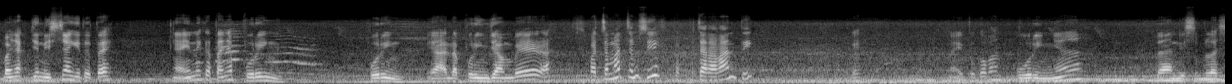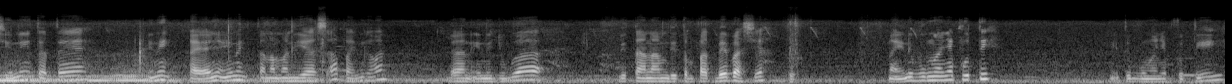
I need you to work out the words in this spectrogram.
banyak jenisnya gitu teh. Nah ini katanya puring puring ya ada puring jambe ah, macam-macam sih cara ranting oke nah itu kawan puringnya dan di sebelah sini teteh ini kayaknya ini tanaman hias apa ini kawan dan ini juga ditanam di tempat bebas ya tuh nah ini bunganya putih itu bunganya putih.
